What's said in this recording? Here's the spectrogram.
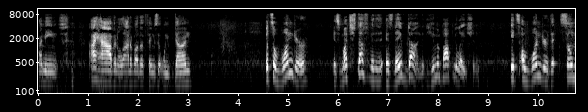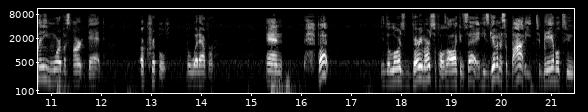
I mean, I have and a lot of other things that we've done. It's a wonder, as much stuff as they've done to the human population, it's a wonder that so many more of us aren't dead or crippled or whatever. And, but, the Lord's very merciful is all I can say. And He's given us a body to be able to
